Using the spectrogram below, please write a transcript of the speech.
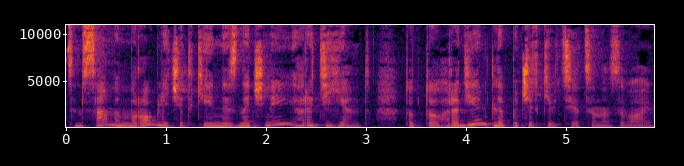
Цим самим роблячи такий незначний градієнт. Тобто градієнт для початківців я це називаю.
